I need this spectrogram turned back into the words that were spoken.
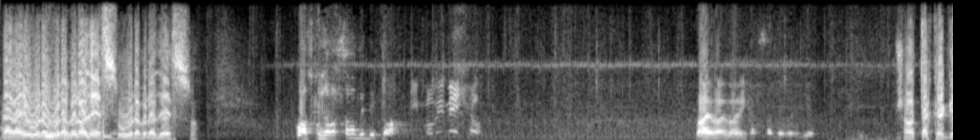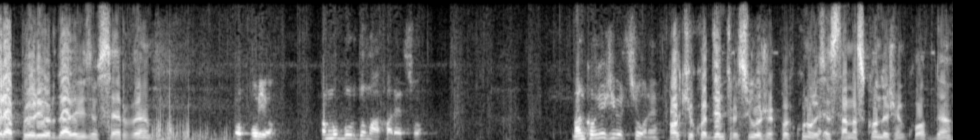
Dai, vai, ora, ora, però adesso, ora, però adesso. qua, scusa, passiamo a vedere qua. In movimento. Vai, vai, vai. Per. C'è un attacco a grappolo, ricordatevi se serve. eh. Oppure io. Fammi un burdo mappa adesso. Mancano 10 persone. Occhio qua dentro, è sicuro c'è qualcuno che si sta a nascondere, c'è un quad, eh.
